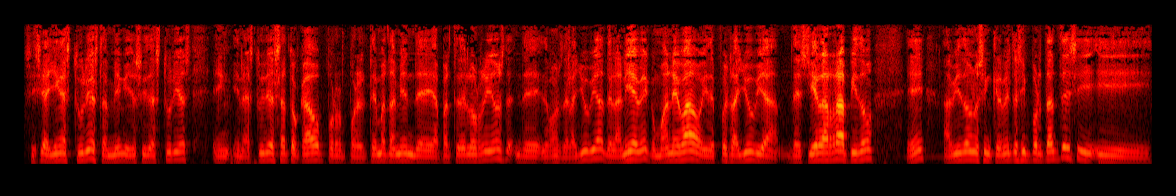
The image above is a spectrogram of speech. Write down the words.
Sí, sí, allí en Asturias también, que yo soy de Asturias, en, Asturias se ha tocado por, el tema también de, aparte de los ríos, de, de, de la lluvia, de la nieve, como ha nevado y después la lluvia deshiela rápido, ¿eh? ha habido unos incrementos importantes y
